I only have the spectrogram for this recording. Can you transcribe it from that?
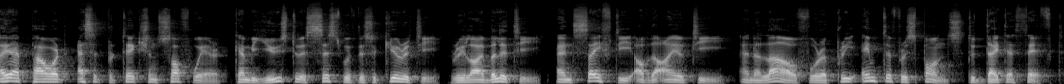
AI powered asset protection software can be used to assist with the security, reliability, and safety of the IoT and allow for a preemptive response to data theft.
